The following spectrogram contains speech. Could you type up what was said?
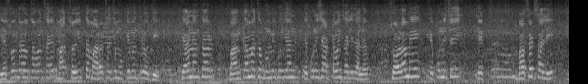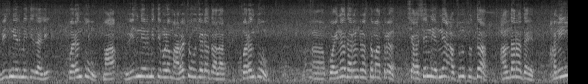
यशवंतराव चव्हाण साहेब मा संयुक्त महाराष्ट्राचे मुख्यमंत्री होते. त्यानंतर बांधकामाचं भूमिपूजन एकोणीसशे अठ्ठावन्न साली झालं. सोळा मे एकोणीसशे एक बासष्ट साली वीज निर्मिती झाली. परंतु मा वीज निर्मितीमुळं महाराष्ट्र उजेडात आला. परंतु कोयना धरणग्रस्त मात्र शासन निर्णय असूनसुद्धा अंधारात आहेत. आणि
